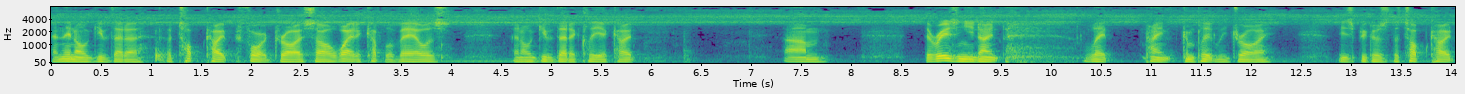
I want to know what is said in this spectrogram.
and then I'll give that a, a top coat before it dries. So I'll wait a couple of hours and I'll give that a clear coat. Um, the reason you don't let paint completely dry is because the top coat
